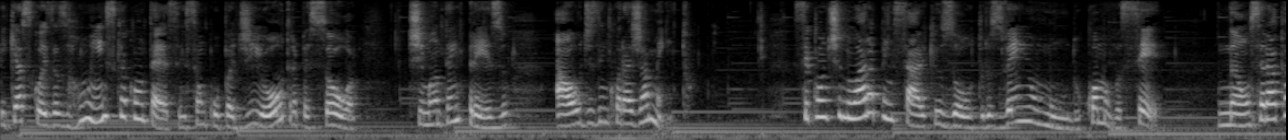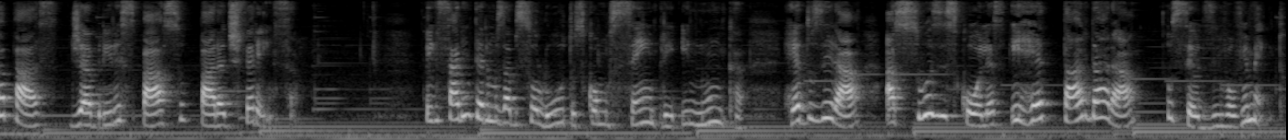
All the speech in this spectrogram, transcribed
e que as coisas ruins que acontecem são culpa de outra pessoa te mantém preso ao desencorajamento. Se continuar a pensar que os outros veem o mundo como você, não será capaz de abrir espaço para a diferença. Pensar em termos absolutos, como sempre e nunca, reduzirá as suas escolhas e retardará o seu desenvolvimento.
